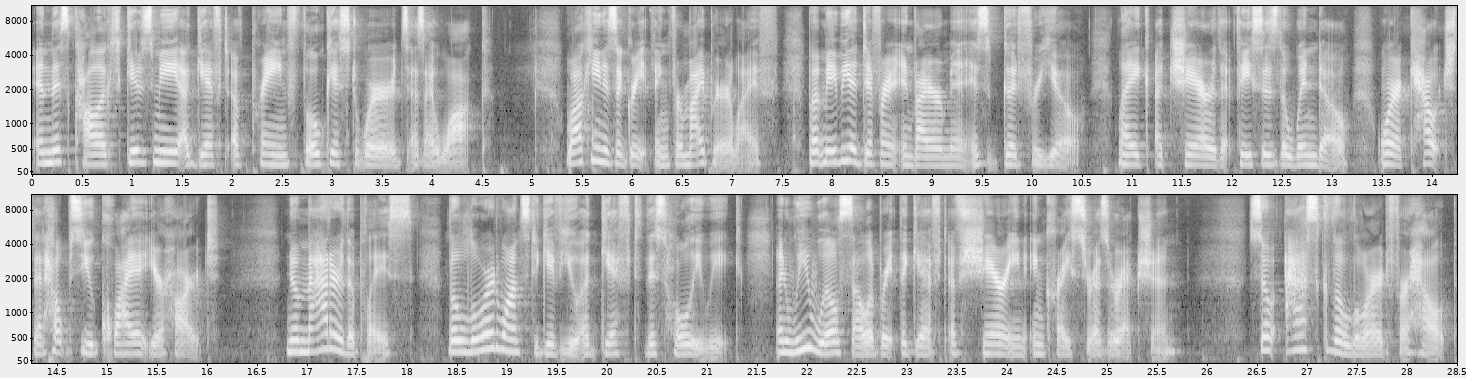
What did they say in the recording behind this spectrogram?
And this collect gives me a gift of praying focused words as I walk. Walking is a great thing for my prayer life, but maybe a different environment is good for you, like a chair that faces the window or a couch that helps you quiet your heart. No matter the place, the Lord wants to give you a gift this Holy Week, and we will celebrate the gift of sharing in Christ's resurrection. So ask the Lord for help.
